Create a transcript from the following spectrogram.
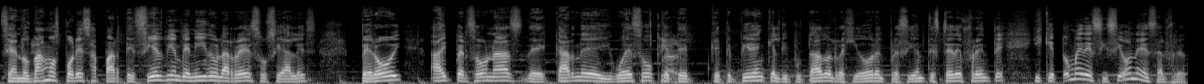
O sea, nos vamos por esa parte. Sí es bienvenido las redes sociales, pero hoy hay personas de carne y hueso que, te, que te piden que el diputado, el regidor, el presidente esté de frente y que tome decisiones, Alfredo.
